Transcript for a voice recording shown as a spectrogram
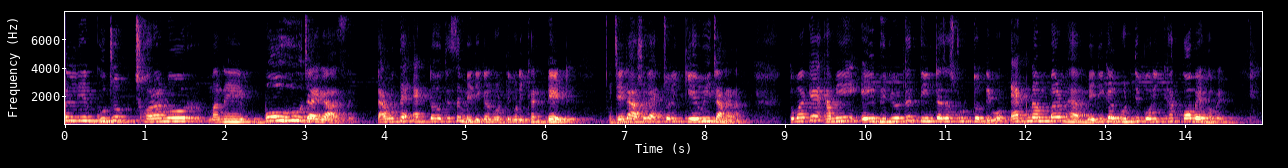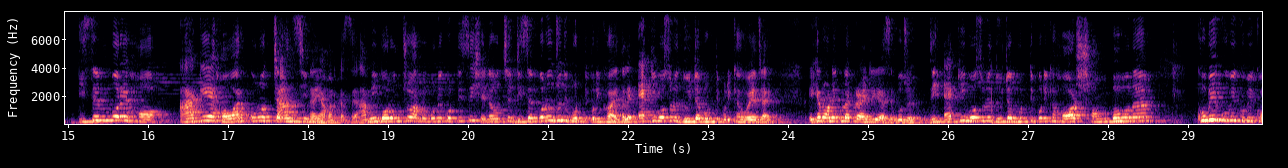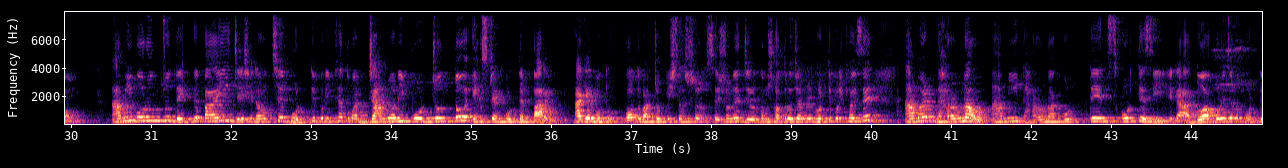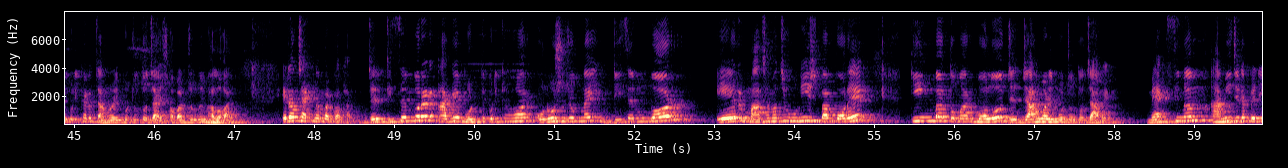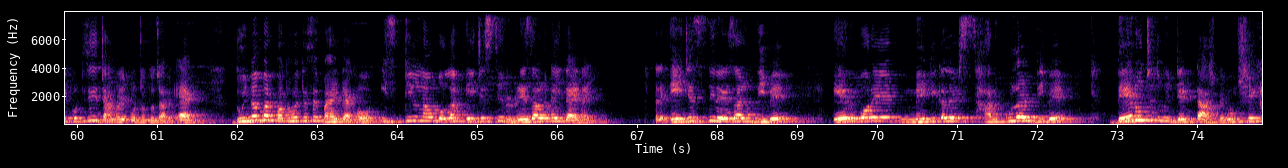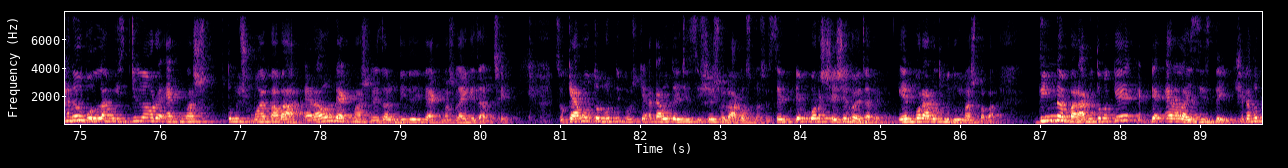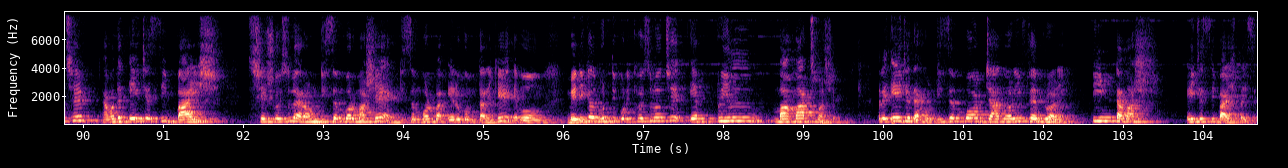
Medical নিয়ে গুজব ছড়ানোর মানে বহু জায়গা আছে। তার মধ্যে একটা হতেছে মেডিকেল ভর্তি পরীক্ষার ডেট যেটা আসলে অ্যাকচুয়ালি কেউই জানে না। তোমাকে আমি এই ভিডিওতে তিনটা জাস্ট উত্তর দিব। এক নাম্বার ভাইয়া মেডিকেল ভর্তি পরীক্ষা কবে হবে? ডিসেম্বরে হ, আগে হওয়ার কোনো চান্সই নাই আমার কাছে। আমি বরঞ্চ আমি মনে করতেছি সেটা হচ্ছে ডিসেম্বরেও যদি ভর্তি পরীক্ষা হয়, তাহলে একই বছরে দুইটা ভর্তি পরীক্ষা হয়ে যায়। এখানে অনেকগুলো ক্রাইটেরিয়া আছে, বুঝো। যে একই বছরে দুইটা ভর্তি পরীক্ষা হওয়ার সম্ভাবনা খুবই খুবই খুবই কম। আমি বরঞ্চ দেখতে পাই যে সেটা হচ্ছে ভর্তি পরীক্ষা তোমার জানুয়ারি পর্যন্ত এক্সটেন্ড করতে পারে। আগের মতো। গতবার চব্বিশ সেশনে যেরকম সতেরো জানুয়ারি ভর্তি পরীক্ষা হয়েছে, আমার ধারণাও আমি ধারণা করতে, করতেছি, এটা দোয়া করে যেন ভর্তি পরীক্ষাটা জানুয়ারি পর্যন্ত যায়, সবার জন্যই ভালো হয়। এটা হচ্ছে এক নম্বর কথা, যে ডিসেম্বরের আগে ভর্তি পরীক্ষা হওয়ার কোনো সুযোগ নাই। ডিসেম্বর এর মাঝামাঝি উনিশ বা পরে, কিংবা তোমার বলো যে জানুয়ারি পর্যন্ত যাবে। ম্যাক্সিমাম আমি যেটা প্রেডিক্ট করতেছি জানুয়ারি পর্যন্ত যাবে। এক। দুই নম্বর কথা হইতেছে, ভাই দেখো স্টিল নাও বললাম এইচএসসির রেজাল্টটাই দেয় নাই। তাহলে এইচএসসি রেজাল্ট দিবে, এরপরে মেডিকেলের সার্কুলার দিবে দেন হচ্ছে তুমি ডেটটা আসবে। এবং সেখানেও বললাম স্টিল নাও এক মাস তুমি সময় পাবা অ্যারাউন্ড এক মাস রেজাল্ট দিতে দিতে এক মাস লাগে যাচ্ছে। সো কেবল তো ভর্তি, কেবল তো এইচএসসি শেষ হলো আগস্ট মাসে সেপ্টেম্বর শেষে হয়ে যাবে। এরপর আরও তুমি দুই মাস পাবা। তিন নাম্বার, আমি তোমাকে একটা অ্যানালাইসিস দেই। সেটা হচ্ছে আমাদের এইচএসসি বাইশ শেষ হয়েছিল অ্যারাউন্ড ডিসেম্বর মাসে, এক ডিসেম্বর বা এরকম তারিখে, এবং মেডিকেল ভর্তি পরীক্ষা হয়েছিল হচ্ছে এপ্রিল মার্চ মাসে। তাহলে এই যে দেখো ডিসেম্বর জানুয়ারি ফেব্রুয়ারি তিনটা মাস এইচএসসি বাইশ পাইছে।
